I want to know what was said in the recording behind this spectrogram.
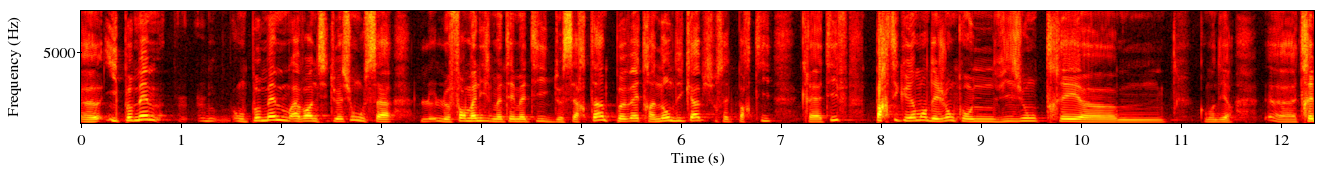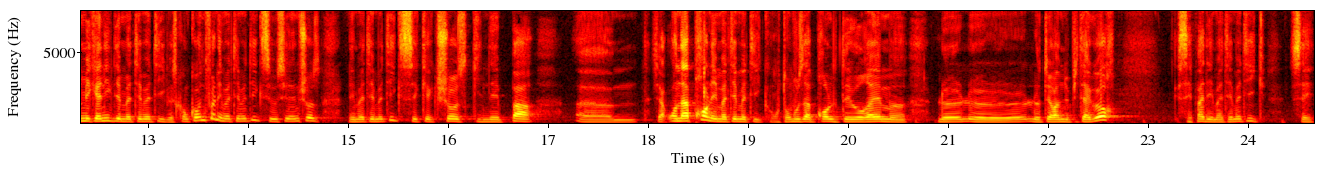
Euh, il peut même on peut même avoir une situation où ça, le, formalisme mathématique de certains peut être un handicap sur cette partie créative, particulièrement des gens qui ont une vision très, euh, comment dire, euh, très mécanique des mathématiques. Parce qu'encore une fois, les mathématiques, c'est aussi la même chose. Les mathématiques, c'est quelque chose qui n'est pas... Euh, on apprend les mathématiques. Quand on vous apprend le théorème, le théorème de Pythagore, c'est pas des mathématiques. C'est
